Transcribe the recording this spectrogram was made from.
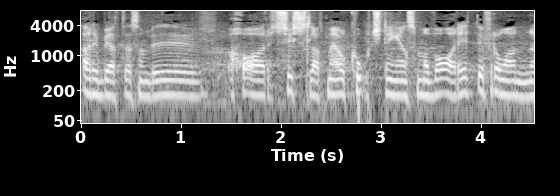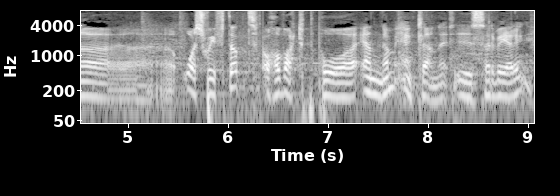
arbete som vi har sysslat med och coachningen som har varit ifrån eh, årsskiftet har varit på NM egentligen i servering.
